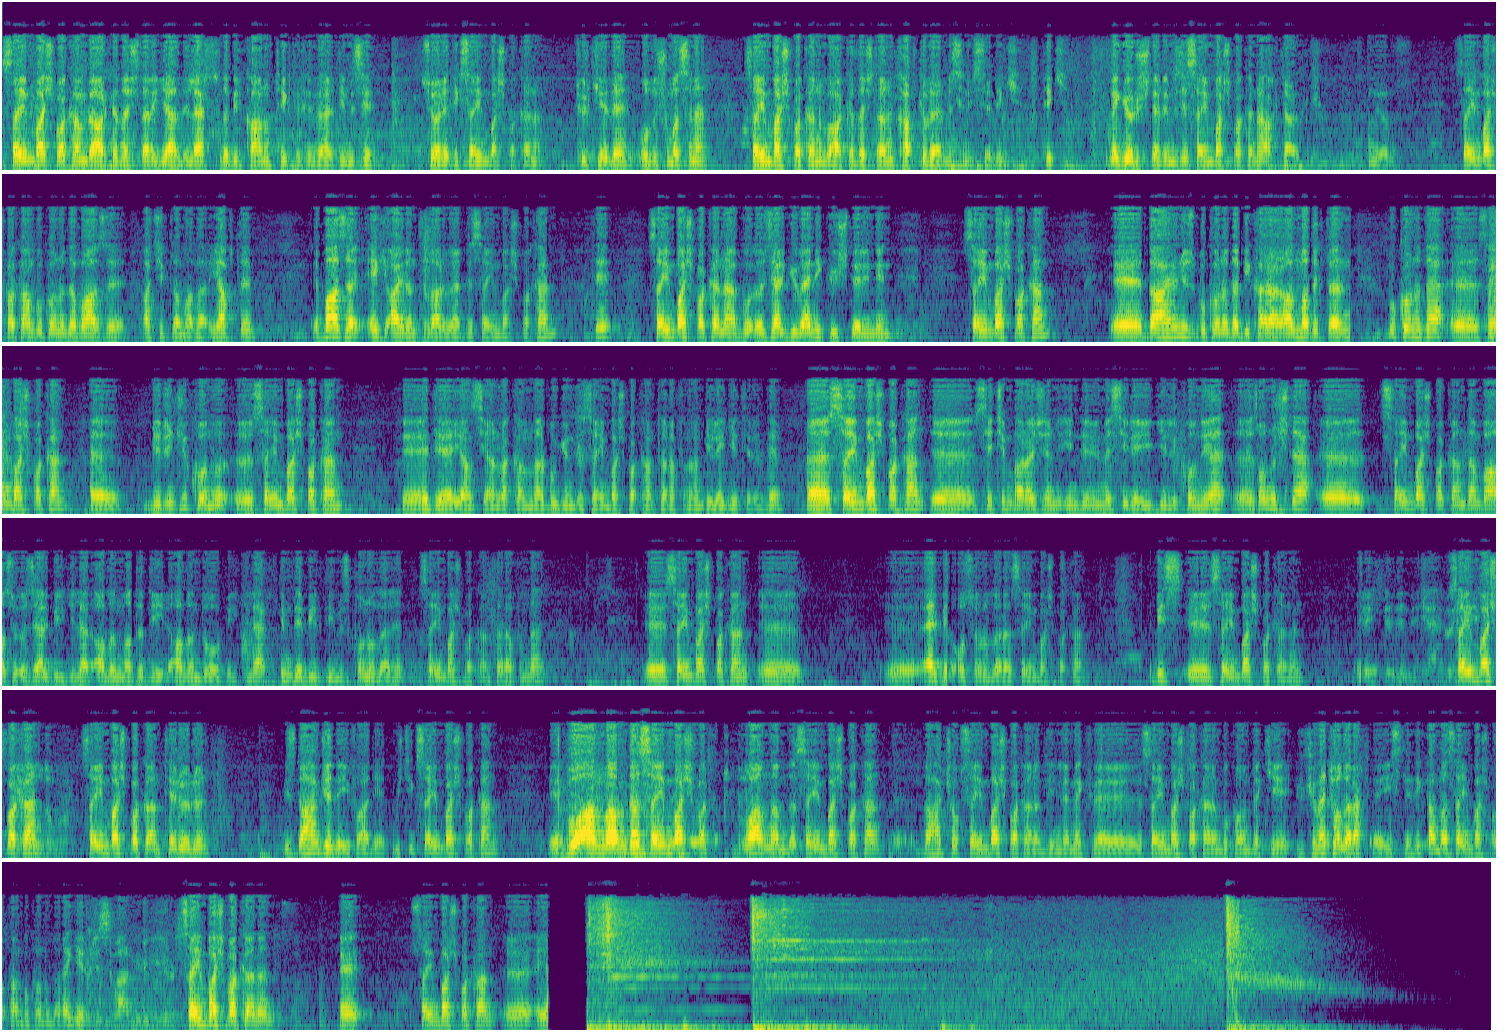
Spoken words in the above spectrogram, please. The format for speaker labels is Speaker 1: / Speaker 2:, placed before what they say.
Speaker 1: Sayın Başbakan ve arkadaşları geldiler. Burada bir kanun teklifi verdiğimizi söyledik Sayın Başbakan'a. Türkiye'de oluşmasına Sayın Başbakan'ın ve arkadaşlarının katkı vermesini istedik. Dik Ve görüşlerimizi Sayın Başbakan'a aktardık. Anlıyoruz. Sayın Başbakan bu konuda bazı açıklamalar yaptı. E, Bazı ek ayrıntılar verdi Sayın Başbakan. De, Sayın Başbakan'a bu özel güvenlik güçlerinin Sayın Başbakan e, daha henüz bu konuda bir karar almadıklarını bu konuda e, Sayın Başbakan e, birinci konu e, Sayın Başbakan e, diye yansıyan rakamlar bugün de Sayın Başbakan tarafından dile getirildi. E, Sayın Başbakan e, seçim barajının indirilmesiyle ilgili konuya e, sonuçta e, Sayın Başbakan'dan bazı özel bilgiler alınmadı değil, alındı o bilgiler. Şimdi bildiğimiz konuların Sayın Başbakan tarafından e, Sayın Başbakan e, e, elbette o sorulara Sayın Başbakan biz e, Sayın Başbakan'ın
Speaker 2: Bekledi mi? Yani böyle
Speaker 1: Sayın Başbakan,
Speaker 2: mu?
Speaker 1: Sayın Başbakan terörün biz daha önce de ifade etmiştik. Sayın Başbakan e, bu anlamda Sayın Başbakan bu anlamda Sayın Başbakan e, daha çok Sayın Başbakan'ı dinlemek ve e, Sayın Başbakan'ın bu konudaki hükümet olarak e, istedik ama Sayın Başbakan bu konulara
Speaker 2: biliyoruz.
Speaker 1: Sayın Başbakan'ın e, Sayın Başbakan e,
